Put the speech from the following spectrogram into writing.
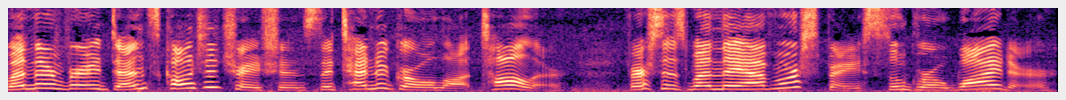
When they're in very dense concentrations, they tend to grow a lot taller, versus when they have more space, they'll grow wider.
